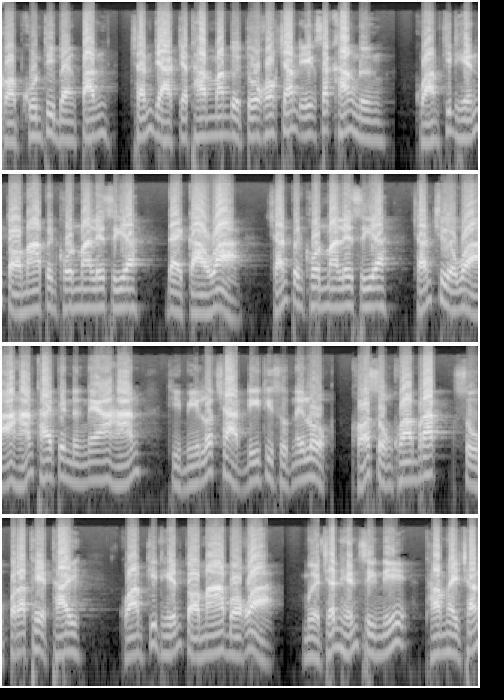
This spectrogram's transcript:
ขอบคุณที่แบ่งปัน ฉันอยากจะทำมันด้วยตัวของฉันเองสักครั้งหนึ่ง ความคิดเห็นต่อมาเป็นคนมาเลเซีย ได้กล่าวว่า ฉันเป็นคนมาเลเซีย ฉันเชื่อว่าอาหารไทยเป็นหนึ่งในอาหารที่มีรสชาติดีที่สุดในโลก ขอส่งความรักสู่ประเทศไทย ความคิดเห็นต่อมาบอกว่า เมื่อฉันเห็นสิ่งนี้ทำให้ฉัน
